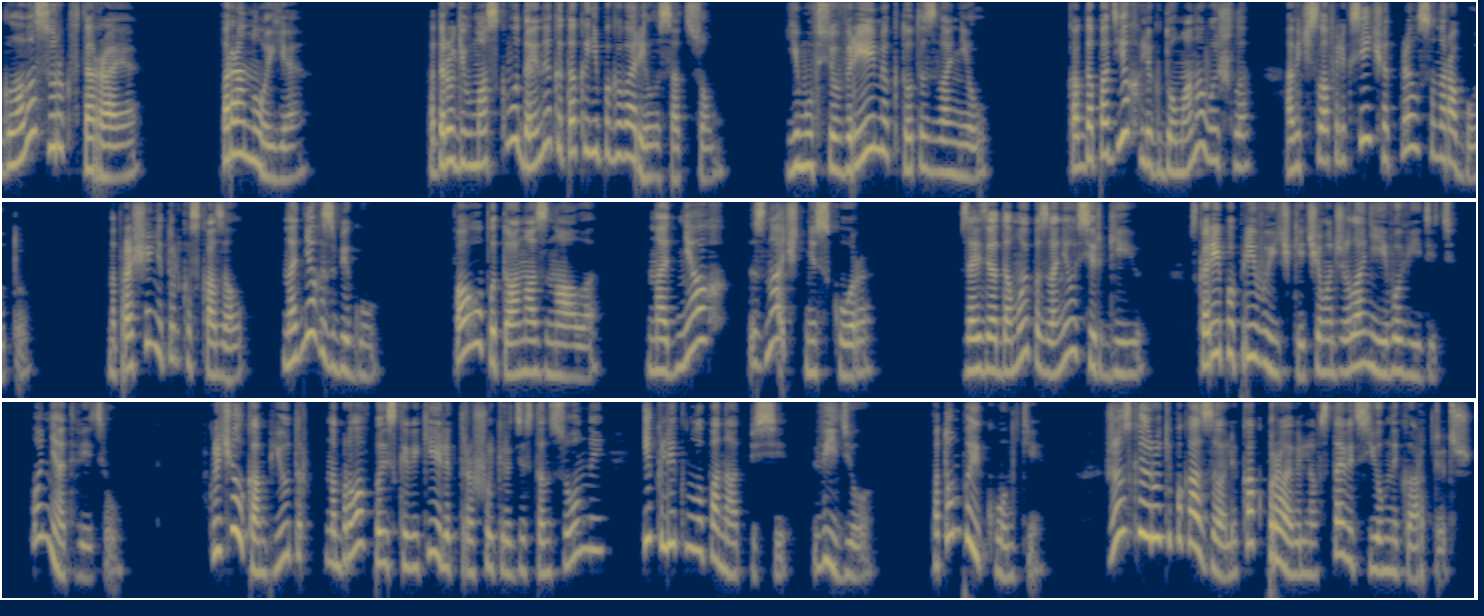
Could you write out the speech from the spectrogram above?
Глава 42. Паранойя. По дороге в Москву Дайнека так и не поговорила с отцом. Ему все время кто-то звонил. Когда подъехали к дому, она вышла, а Вячеслав Алексеевич отправился на работу. На прощание только сказал «На днях сбегу». По опыту она знала «На днях, значит, не скоро». Зайдя домой, позвонила Сергею. Скорее по привычке, чем от желания его видеть. Он не ответил. Включил компьютер, набрала в поисковике электрошокер дистанционный и кликнула по надписи «Видео». Потом по иконке. Женские руки показали, как правильно вставить съемный картридж.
